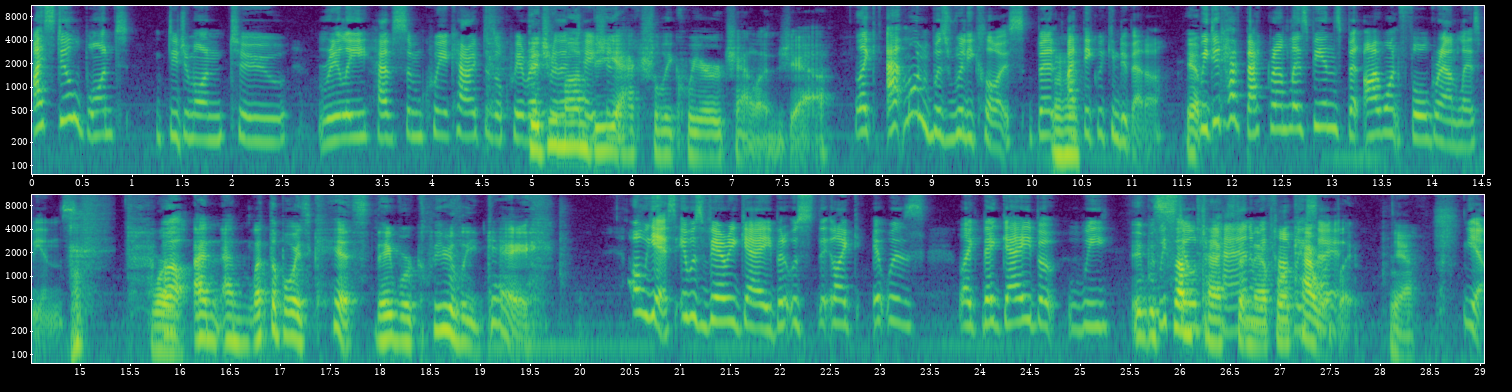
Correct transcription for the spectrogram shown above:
I still want Digimon to really have some queer characters or queer Digimon representation. be actually queer challenge, yeah. Like Atmon was really close, but I mm-hmm. think we can do better. Yep. We did have background lesbians, but I want foreground lesbians. Well, and and let the boys kiss. They were clearly gay. oh yes, it was very gay, but it was like it was like they're gay, but we It was We still subtext Japan and and we therefore really cowardly. yeah. yeah.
